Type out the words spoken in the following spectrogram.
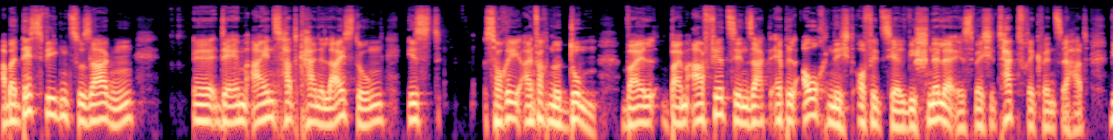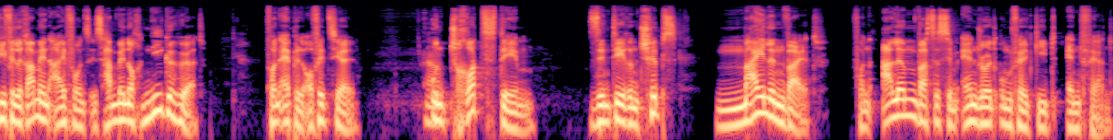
Aber deswegen zu sagen, äh, der M1 hat keine Leistung, ist sorry, einfach nur dumm, weil beim A14 sagt Apple auch nicht offiziell, wie schnell er ist, welche Taktfrequenz er hat, wie viel RAM in iPhones ist, haben wir noch nie gehört von Apple offiziell. Ja. Und trotzdem sind deren Chips meilenweit von allem, was es im Android-Umfeld gibt, entfernt.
